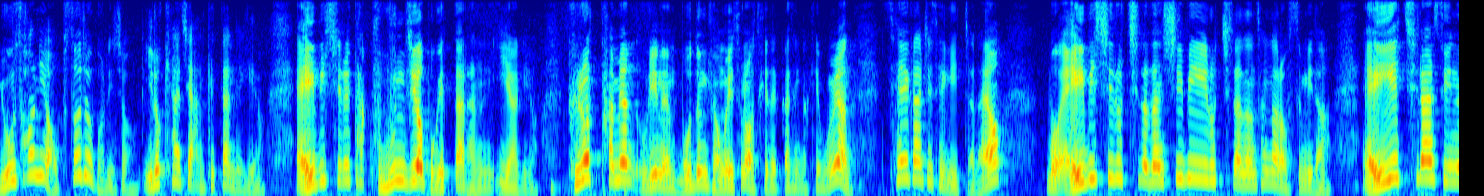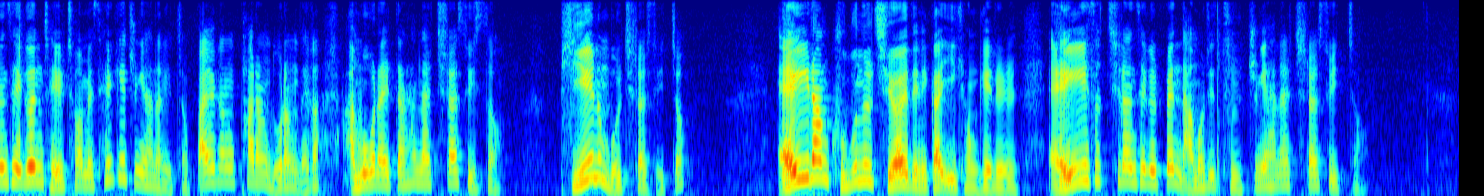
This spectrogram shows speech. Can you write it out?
요 선이 없어져 버리죠. 이렇게 하지 않겠다는 얘기예요. A, B, C를 다 구분지어 보겠다라는 이야기예요. 그렇다면 우리는 모든 경우의 수는 어떻게 될까 생각해 보면 세 가지 색이 있잖아요. 뭐 A, B, C로 칠하든 C, B로 칠하든 상관없습니다. A에 칠할 수 있는 색은 제일 처음에 세 개 중에 하나겠죠. 빨강, 파랑, 노랑 내가 아무거나 일단 하나를 칠할 수 있어. B에는 뭘 칠할 수 있죠? A랑 구분을 지어야 되니까 이 경계를 A에서 칠한 색을 뺀 나머지 둘 중에 하나를 칠할 수 있죠.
